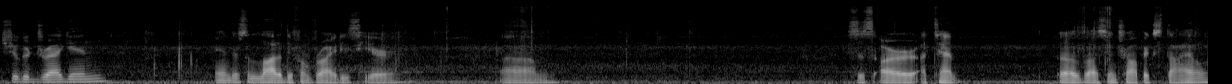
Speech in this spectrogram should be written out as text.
sugar dragon and there's a lot of different varieties here. Um, this is our attempt of uh, syntropic style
